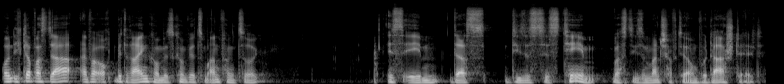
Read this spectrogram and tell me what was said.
und ich glaube, was da einfach auch mit reinkommt, jetzt kommen wir zum Anfang zurück, ist eben, dass dieses System, was diese Mannschaft ja irgendwo darstellt,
